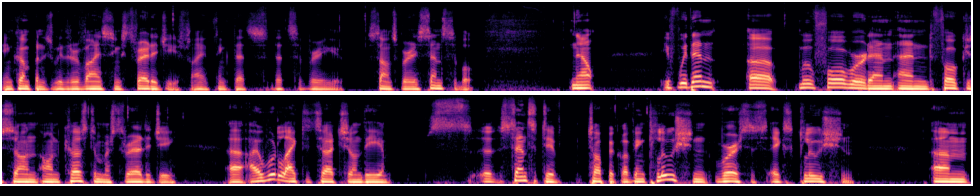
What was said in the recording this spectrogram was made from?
in companies with revising strategies. I think that's that's a very sounds very sensible. Now, if we then uh, move forward and and focus on on customer strategy, uh, I would like to touch on the uh, sensitive topic of inclusion versus exclusion. Um,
